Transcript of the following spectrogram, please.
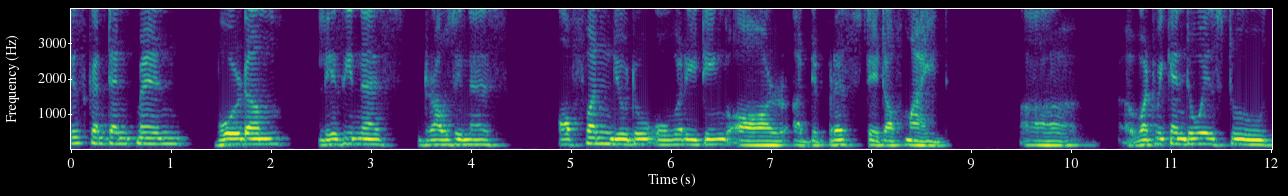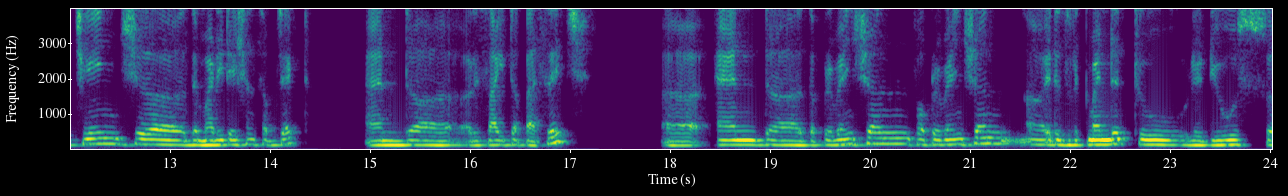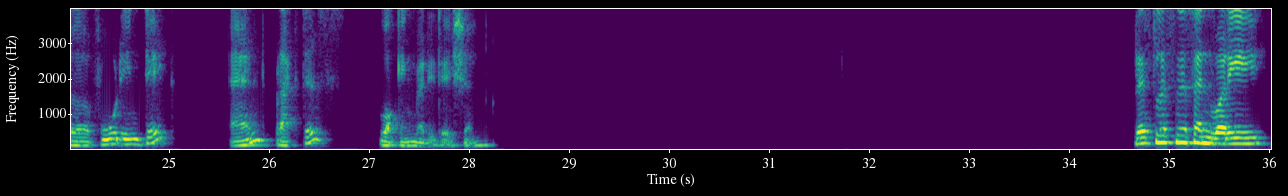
discontentment, boredom, laziness, drowsiness, often due to overeating or a depressed state of mind. Uh, what we can do is to change uh, the meditation subject and uh, recite a passage. Uh, and uh, the prevention, for prevention, it is recommended to reduce food intake and practice walking meditation. Restlessness and worry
